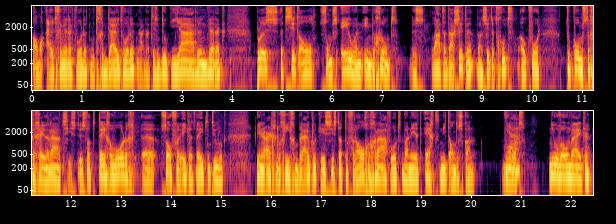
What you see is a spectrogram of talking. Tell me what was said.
allemaal uitgewerkt worden. Het moet geduid worden. Nou, dat is natuurlijk jaren werk. Plus, het zit al soms eeuwen in de grond. Dus laat het daar zitten, dan zit het goed. Ook voor toekomstige generaties. Dus wat tegenwoordig, eh zover ik het weet natuurlijk, in de archeologie gebruikelijk is, is dat er vooral gegraven wordt wanneer het echt niet anders kan. Bijvoorbeeld nieuwe woonwijken,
